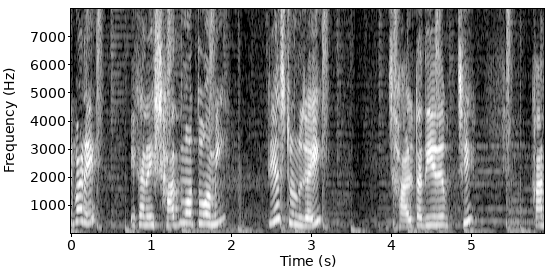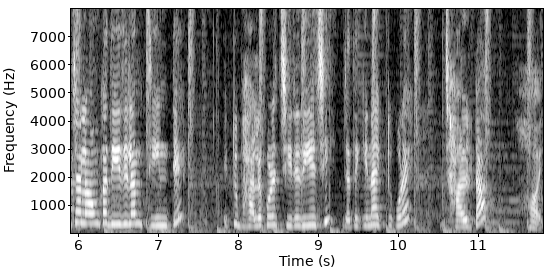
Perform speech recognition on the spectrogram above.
এবারে এখানে স্বাদ মতো আমি টেস্ট অনুযায়ী ঝালটা দিয়ে দিচ্ছি। কাঁচা লঙ্কা দিয়ে দিলাম তিনটে। একটু ভালো করে চিড়ে দিয়েছি যাতে কিনা একটু করে ঝালটা হয়।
